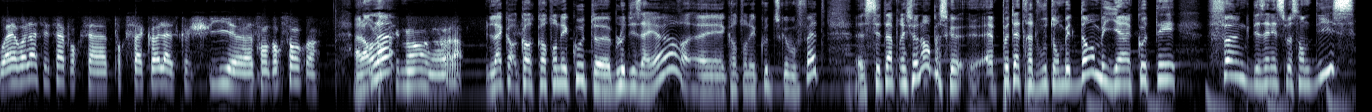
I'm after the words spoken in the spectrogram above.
ouais, voilà, c'est ça pour que ça pour que ça colle à ce que je suis euh, à 100%, quoi. Alors là, euh, voilà. Là, quand, quand, quand on écoute euh, Blue Desire et quand on écoute ce que vous faites, c'est impressionnant parce que peut-être êtes-vous tombé dedans, mais il y a un côté funk des années 70.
